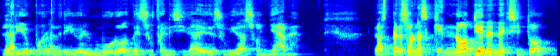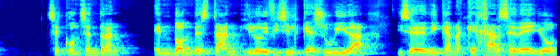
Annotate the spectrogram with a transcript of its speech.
ladrillo por ladrillo el muro de su felicidad y de su vida soñada. Las personas que no tienen éxito se concentran en dónde están y lo difícil que es su vida y se dedican a quejarse de ello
